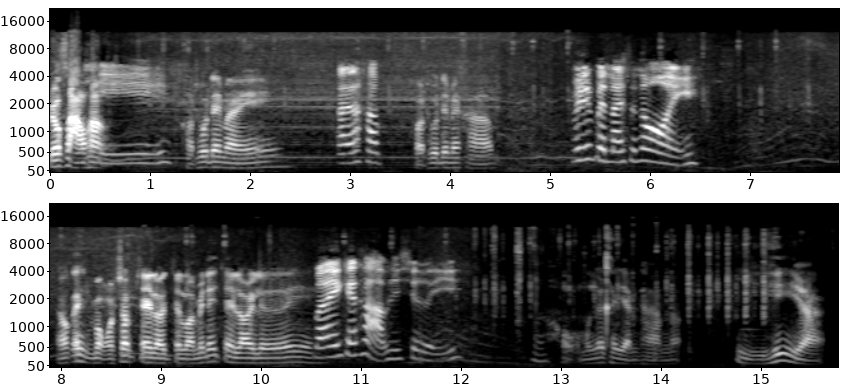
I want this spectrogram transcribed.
เราสาวครับโอเคขอโทษได้ไหม อะไรนะครับ ขอโทษได้ไหมครับไม่ได้เป็นไรซะหน่อย เราก็เห็นบอกว่าชอบใจลอยใจลอยไม่ได้ใจลอยเลยไม่แค่ถามเฉยโอ้โหมึงก็ขยันถามเนาะอีเหี้ยๆ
